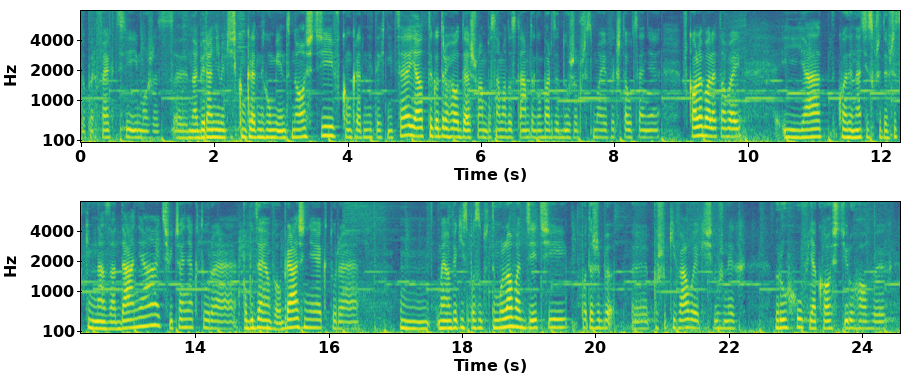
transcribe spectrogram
do perfekcji, może z e, nabieraniem jakichś konkretnych umiejętności w konkretnej technice. Ja od tego trochę odeszłam, bo sama dostałam tego bardzo dużo przez moje wykształcenie w szkole baletowej. I ja kładę nacisk przede wszystkim na zadania, ćwiczenia, które pobudzają wyobraźnię, które mm, mają w jakiś sposób stymulować dzieci po to, żeby y, poszukiwały jakichś różnych ruchów, jakości ruchowych,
